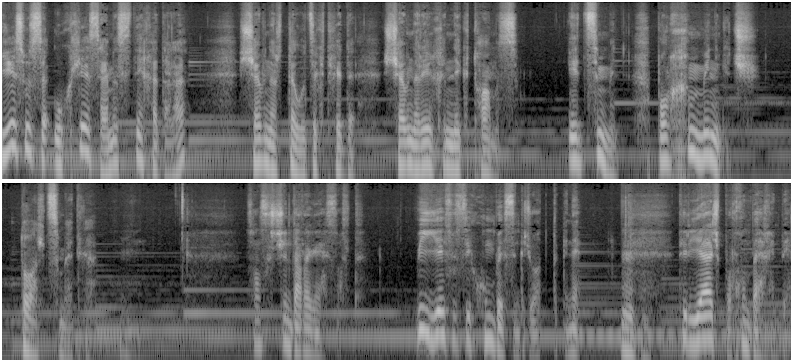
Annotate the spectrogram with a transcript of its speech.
Есүс үхлээс амьсныхаа дараа шав нартаа үзэгдэхэд шав нарынх нь нэг Томас эзэн минь, бурхан минь гэж дуулсан байдаг. Сонсогчийн дараагийн асуулт. Би Есүсийг хүн байсан гэж боддог гинэ. Тэр яаж бурхан байх юм бэ?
